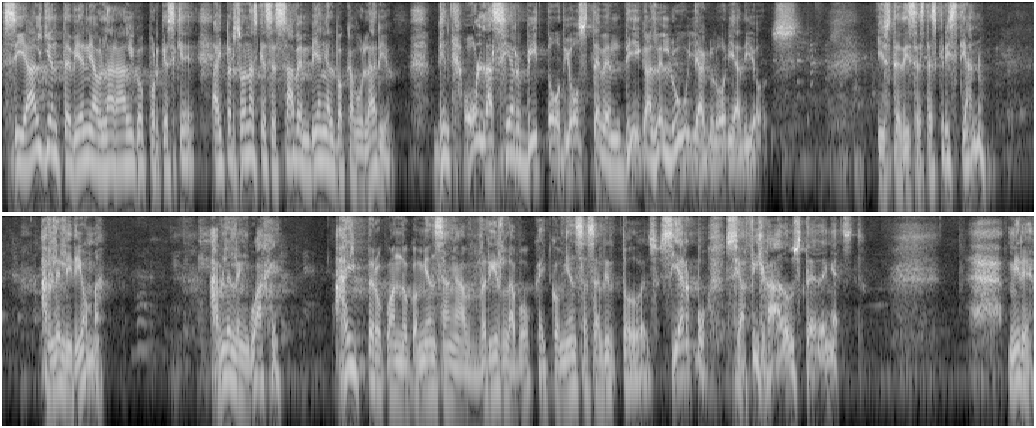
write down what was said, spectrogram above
si alguien te viene a hablar algo, porque es que hay personas que se saben bien el vocabulario. Bien, hola siervito, Dios te bendiga, aleluya, gloria a Dios. Y usted dice, este es cristiano. Hable el idioma, hable el lenguaje. Ay, pero cuando comienzan a abrir la boca y comienza a salir todo eso, siervo, ¿se ha fijado usted en esto? Mire,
